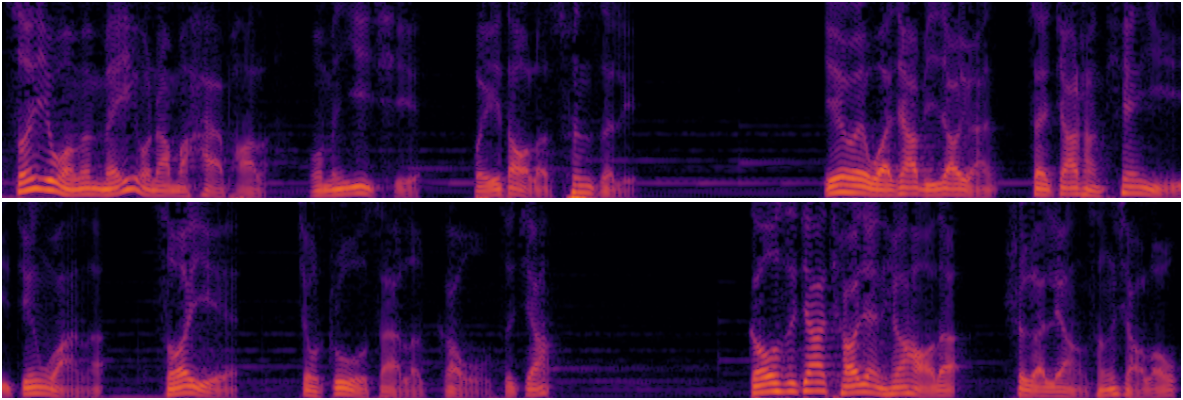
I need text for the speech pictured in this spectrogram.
所以我们没有那么害怕了。我们一起。回到了村子里，因为我家比较远，再加上天已经晚了，所以就住在了狗子家。狗子家条件挺好的，是个两层小楼，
